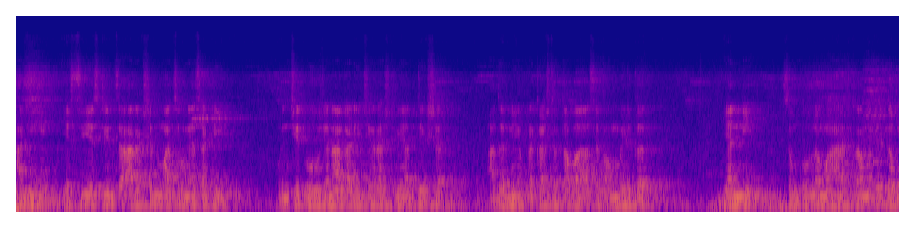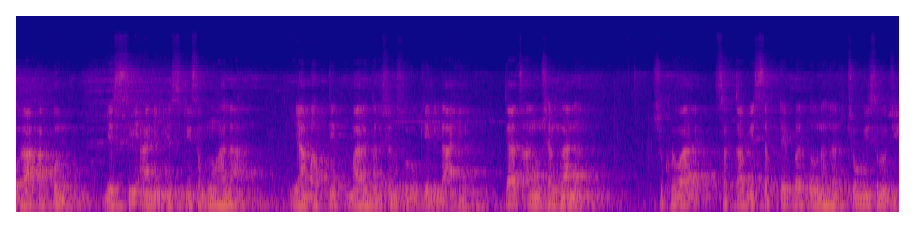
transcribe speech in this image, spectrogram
आणि एस सी एस टीचं आरक्षण वाचवण्यासाठी वंचित बहुजन आघाडीचे राष्ट्रीय अध्यक्ष आदरणीय प्रकाशदत्ता बाळासाहेब आंबेडकर यांनी संपूर्ण महाराष्ट्रामध्ये दौरा आखून एस सी आणि एस टी समूहाला या बाबतीत मार्गदर्शन सुरू केलेलं आहे. त्याच अनुषंगानं शुक्रवार सत्तावीस सप्टेंबर दोन हजार चोवीस रोजी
